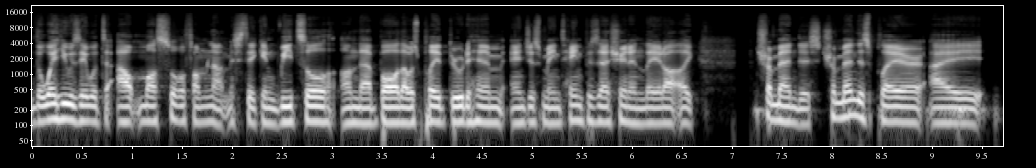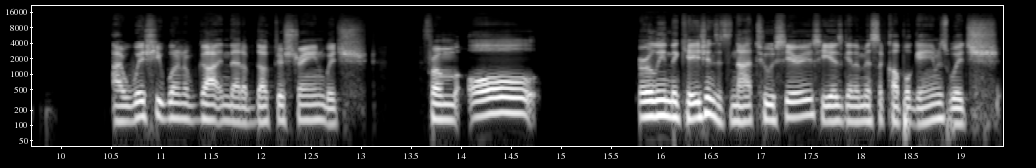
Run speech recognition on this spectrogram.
the way he was able to outmuscle, if I'm not mistaken, Witsel on that ball that was played through to him and just maintain possession and lay it out like tremendous, tremendous player. I I wish he wouldn't have gotten that adductor strain, which from all early indications, it's not too serious. He is going to miss a couple games, which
